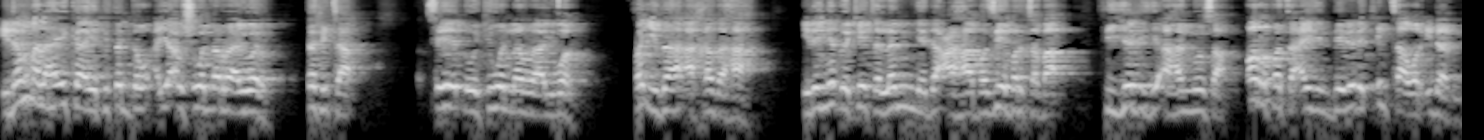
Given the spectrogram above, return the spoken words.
idan mala'ika ya fitar da ya arshi wannan rayuwar ta fita sai ya dauki wannan rayuwar fa idza akhadha idan ya dauke ta lam yad'aha ba zai barta ba في يده أهلنسا طرفة عين ديلة كمتا والإدار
